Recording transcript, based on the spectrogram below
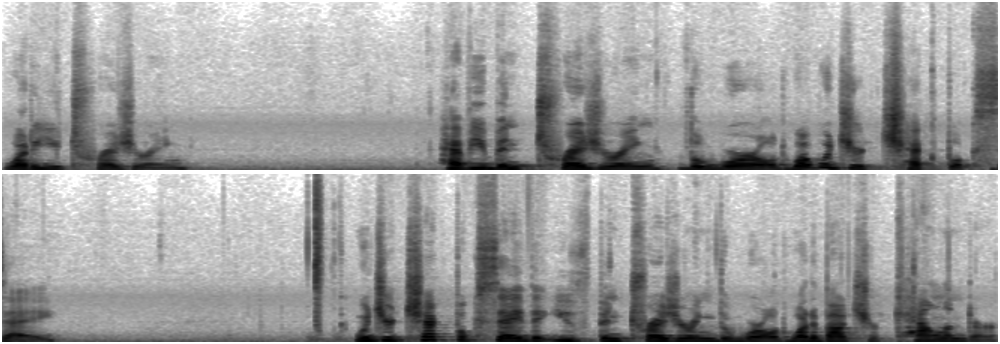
what are you treasuring? Have you been treasuring the world? What would your checkbook say? Would your checkbook say that you've been treasuring the world? What about your calendar?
